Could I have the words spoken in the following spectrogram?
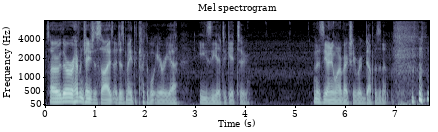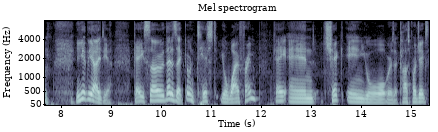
So there, I haven't changed the size. I just made the clickable area easier to get to. And it's the only one I've actually rigged up, isn't it? you get the idea. Okay, so that is it. Go and test your wireframe. Okay, and check in your, where is it, class projects.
